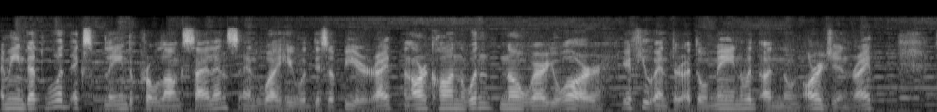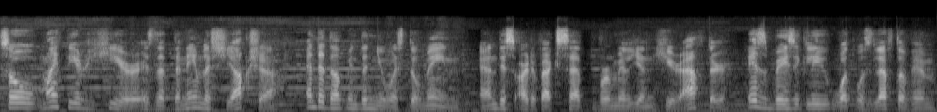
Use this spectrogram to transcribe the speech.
I mean, that would explain the prolonged silence and why he would disappear, right? An Archon wouldn't know where you are if you enter a domain with unknown origin, right? So my theory here is that the nameless Yaksha ended up in the newest domain, and this artifact set Vermilion hereafter is basically what was left of him.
